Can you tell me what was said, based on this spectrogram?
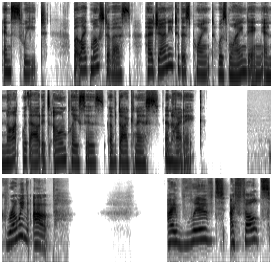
and sweet, but like most of us, her journey to this point was winding and not without its own places of darkness and heartache. Growing up, I lived, I felt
